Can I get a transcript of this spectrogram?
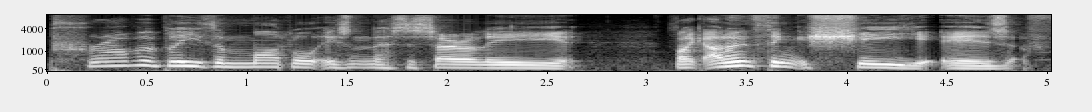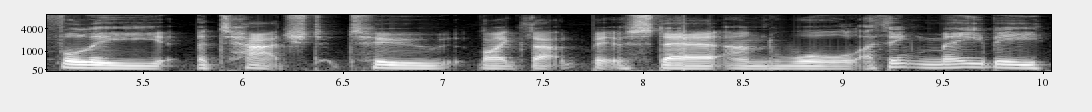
probably the model isn't necessarily like I don't think she is fully attached to like that bit of stair and wall. I think maybe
